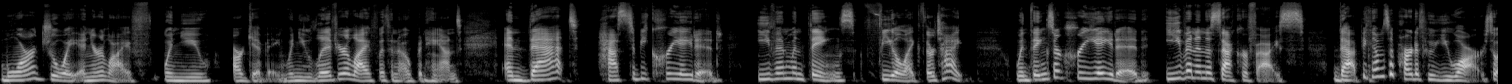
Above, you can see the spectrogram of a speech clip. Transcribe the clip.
more joy in your life when you are giving, when you live your life with an open hand. And that has to be created even when things feel like they're tight. When things are created, even in the sacrifice, that becomes a part of who you are. So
